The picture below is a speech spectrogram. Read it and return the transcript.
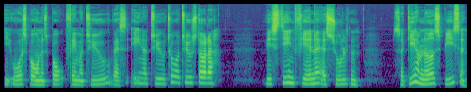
I ordsprogenes bog 25, vers 21-22 står der, Hvis din fjende er sulten, så giv ham noget at spise.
